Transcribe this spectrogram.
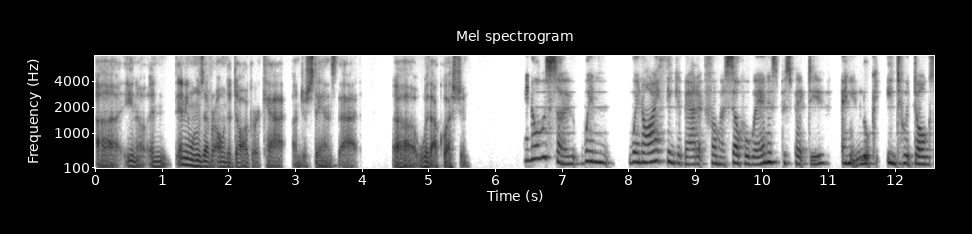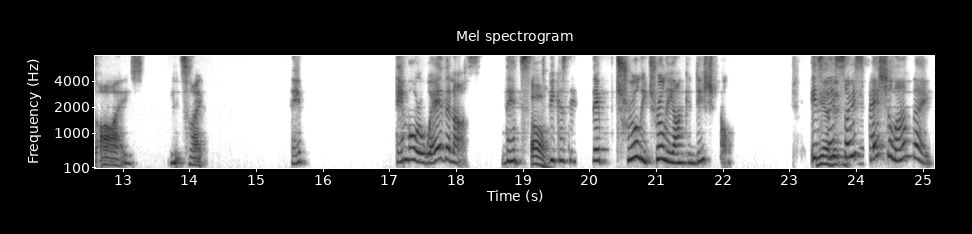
Uh, you know, and anyone who's ever owned a dog or a cat understands that. uh, without question. And also, when when I think about it from a self awareness perspective, and you look into a dog's eyes, it's like they're they're more aware than us. That's oh. because they're, they're truly, truly unconditional. Is yeah, they're so special, aren't they?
